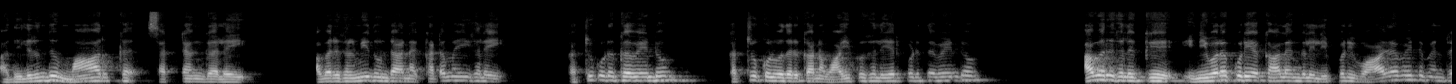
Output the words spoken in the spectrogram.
அதிலிருந்து மார்க்க சட்டங்களை அவர்கள் மீது உண்டான கடமைகளை கற்றுக் கொடுக்க வேண்டும் கற்றுக்கொள்வதற்கான வாய்ப்புகளை ஏற்படுத்த வேண்டும் அவர்களுக்கு இனி வரக்கூடிய காலங்களில் எப்படி வாழ வேண்டும் என்ற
